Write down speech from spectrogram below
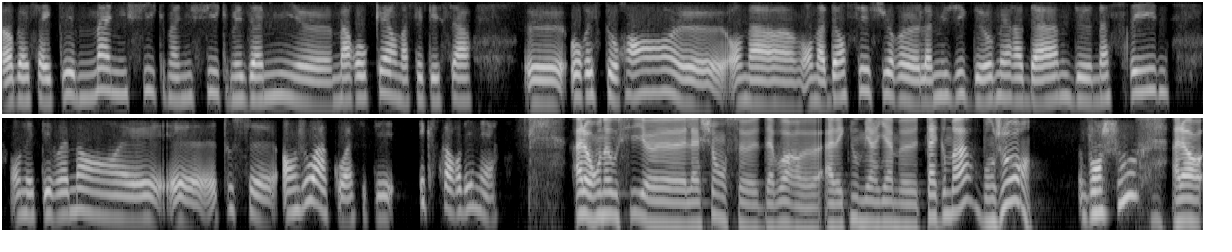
Oh ben, Ça a été magnifique, magnifique. Mes amis marocains, on a fêté ça au restaurant, on, a, on a dansé sur la musique de Omer Adam, de Nasrin on était vraiment euh, euh, tous euh, en joie, quoi. C'était extraordinaire. Alors, on a aussi la chance d'avoir avec nous Myriam Tagma. Bonjour. Bonjour. Alors,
